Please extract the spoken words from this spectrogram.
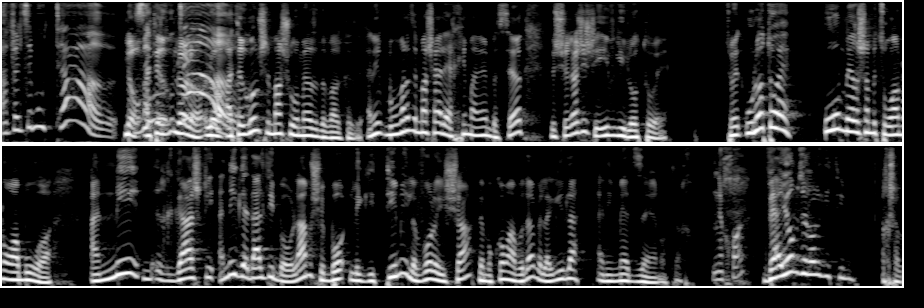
אבל זה מותר. לא, זה התרג... מותר. לא, לא, לא, התרגום של מה שהוא אומר זה דבר כזה. אני, במובן הזה, מה שהיה לי הכי מעניין בסרט, זה שהרגשתי שאיבגי לא טועה. זאת אומרת, הוא לא טועה. הוא אומר שם בצורה נורא ברורה. אני הרגשתי, אני גדלתי בעולם שבו לגיטימי לבוא לאישה במקום העבודה ולהגיד לה, אני מת לזיין אותך. נכון? והיום זה לא לגיטימי. עכשיו,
